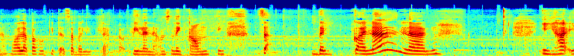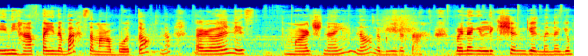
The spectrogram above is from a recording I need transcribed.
Na? Wala pa ko kita sa balita. Pila na unsa na counting sa dag kuan na nag iha inihapay na ba sa mga boto no? Karon is March 9 no? Gabi na ta. Manang election gyud manag yung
